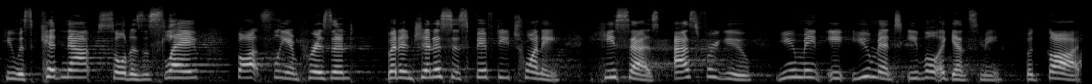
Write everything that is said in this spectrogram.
He was kidnapped, sold as a slave, falsely imprisoned. But in Genesis 50 20, he says, As for you, you meant, you meant evil against me, but God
